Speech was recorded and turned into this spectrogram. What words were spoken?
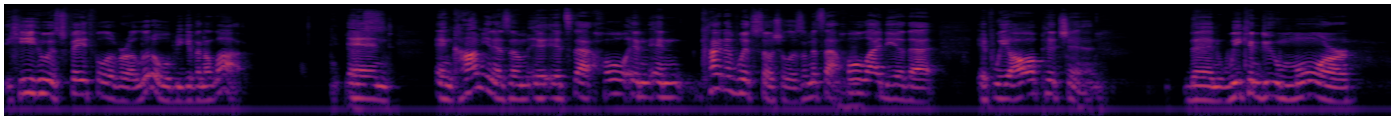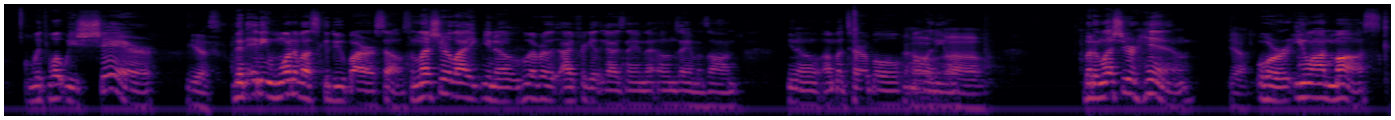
he who is faithful over a little will be given a lot. Yes. And in communism, it, it's that whole and and kind of with socialism, it's that mm-hmm. whole idea that if we all pitch in, then we can do more with what we share Yes. Than any one of us could do by ourselves. Unless you're like, you know, whoever, I forget the guy's name that owns Amazon. You know, I'm a terrible oh, millennial. Uh, but unless you're him. Yeah. Or Elon Musk,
